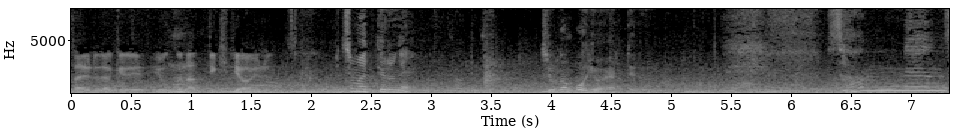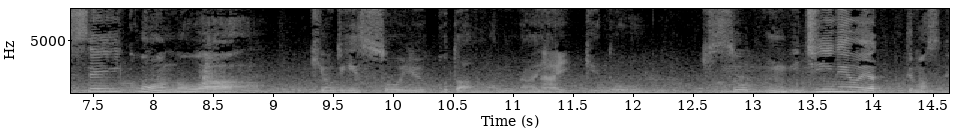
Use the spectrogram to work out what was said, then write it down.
伝えるだけで良くなってきてはいるんですけど、うちもやってるね。中間公表はやってる。3年生以降のは基本的にそういうことはあんまないけど基礎、うん、12年はやってますね。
